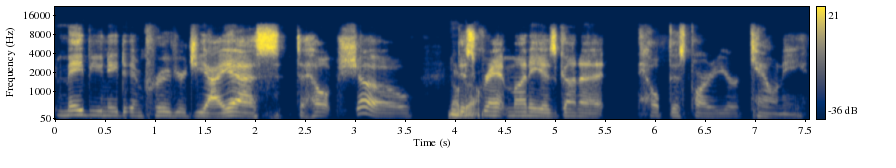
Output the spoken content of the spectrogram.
maybe you need to improve your GIS to help show no this doubt. grant money is going to help this part of your county.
